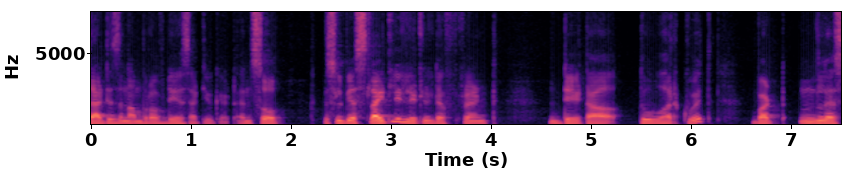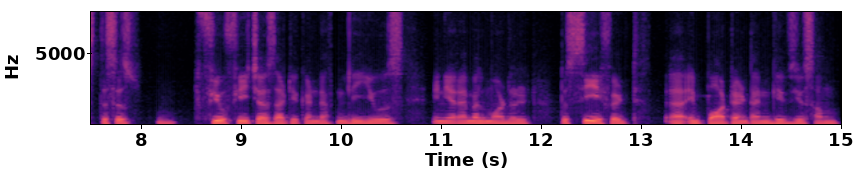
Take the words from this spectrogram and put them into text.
that is the number of days that you get. And so this will be a slightly little different data to work with but nonetheless this is few features that you can definitely use in your ml model to see if it uh, important and gives you some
